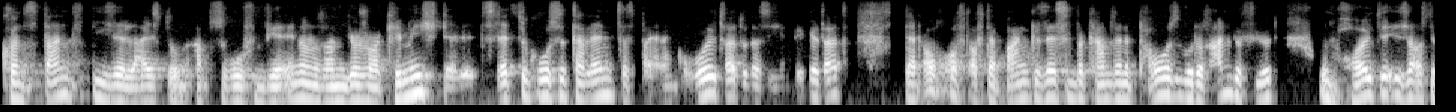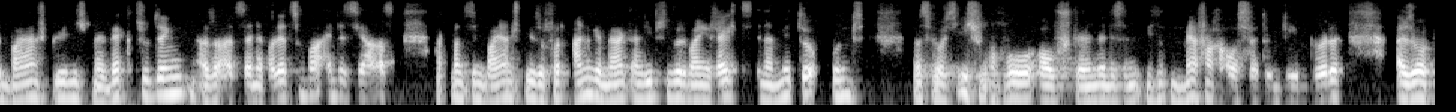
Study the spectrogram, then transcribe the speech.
konstant diese Leistung abzurufen. Wir erinnern uns an Joshua Kimmich, der das letzte große Talent, das Bayern geholt hat oder sich entwickelt hat. Der hat auch oft auf der Bank gesessen, bekam seine Pause, wurde rangeführt und heute ist er aus dem Bayern-Spiel nicht mehr wegzudenken. Also als seine Verletzung war Ende des Jahres, hat man es im Bayern-Spiel sofort angemerkt. Am liebsten würde man ihn rechts in der Mitte und was weiß ich noch wo aufstellen, wenn es eine Mehrfachauswertung geben würde. Also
